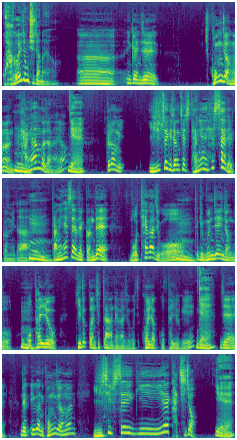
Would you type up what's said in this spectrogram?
과거의 정치잖아요. 어, 그러니까 이제 공정은 음. 당연한 거잖아요. 예. 그럼 20세기 정치에서 당연히 했어야 될 겁니다. 음. 당연히 했어야 될 건데 못 해가지고 음. 특히 문재인 정부 586 음. 기득권 집단화 돼가지고 권력 586이 예. 이제 근데 이건 공정은 20세기의 가치죠. 예.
